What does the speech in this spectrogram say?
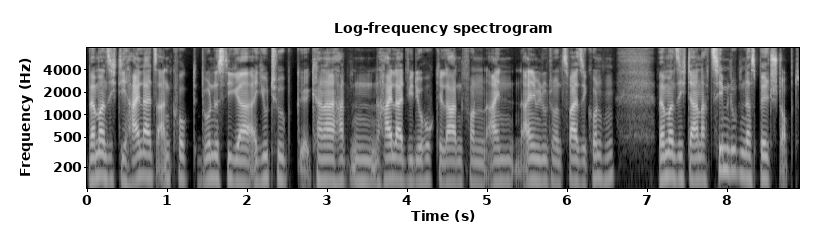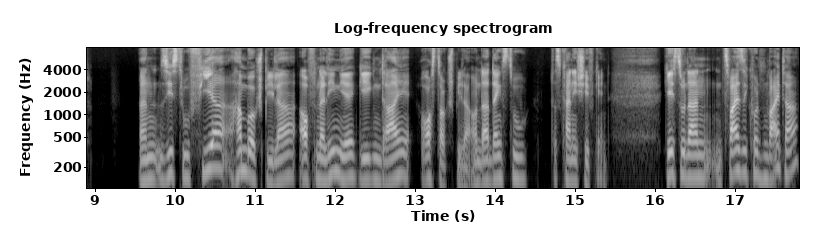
Wenn man sich die Highlights anguckt, Bundesliga YouTube-Kanal hat ein Highlight-Video hochgeladen von 1 ein, Minute und 2 Sekunden. Wenn man sich da nach 10 Minuten das Bild stoppt, dann siehst du vier Hamburg-Spieler auf einer Linie gegen drei Rostock-Spieler. Und da denkst du, das kann nicht schiefgehen. Gehst du dann zwei Sekunden weiter,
